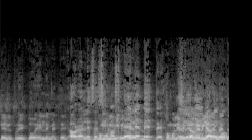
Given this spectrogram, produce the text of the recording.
el proyecto LMT. Ahora les Como decimos LMT. Como límite Sí, abreviado. ¿no? Ok.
